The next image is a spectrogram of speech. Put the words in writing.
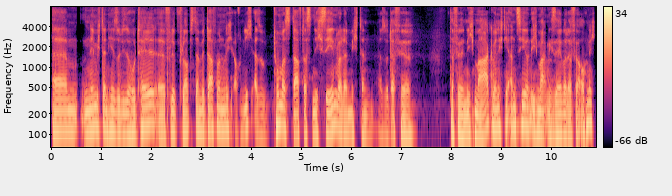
ähm, nehme ich dann hier so diese Hotel-Flipflops. Damit darf man mich auch nicht, also Thomas darf das nicht sehen, weil er mich dann also dafür dafür nicht mag, wenn ich die anziehe und ich mag mich selber dafür auch nicht.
